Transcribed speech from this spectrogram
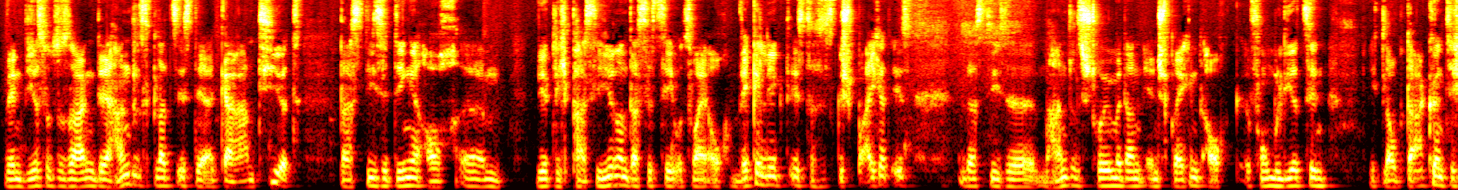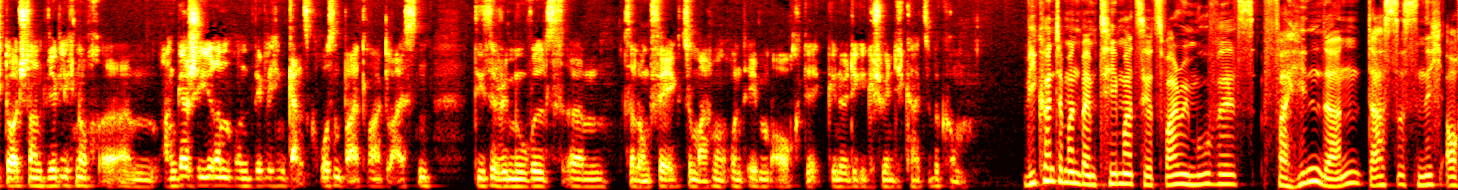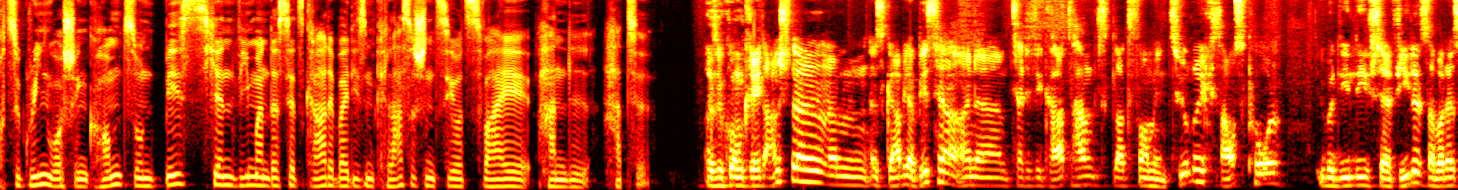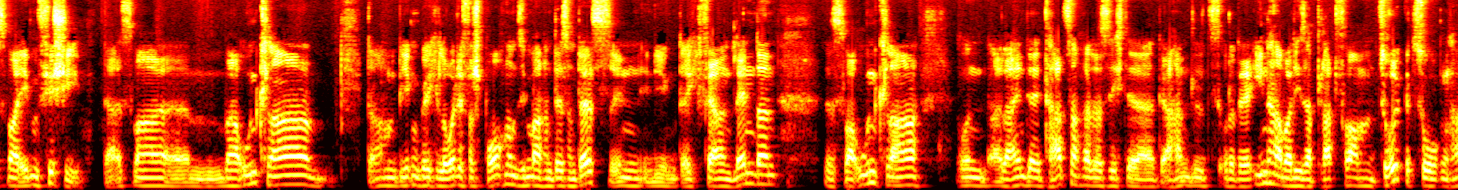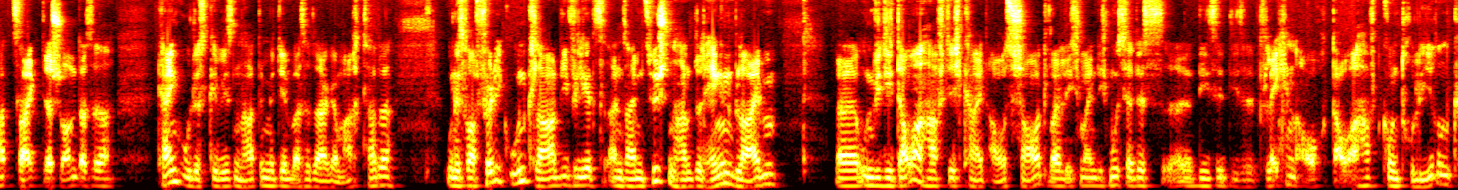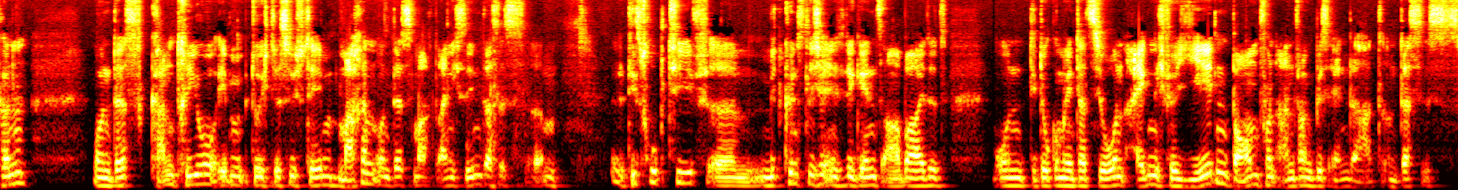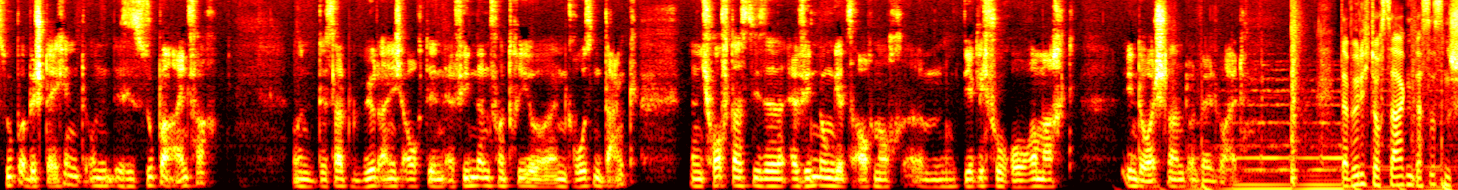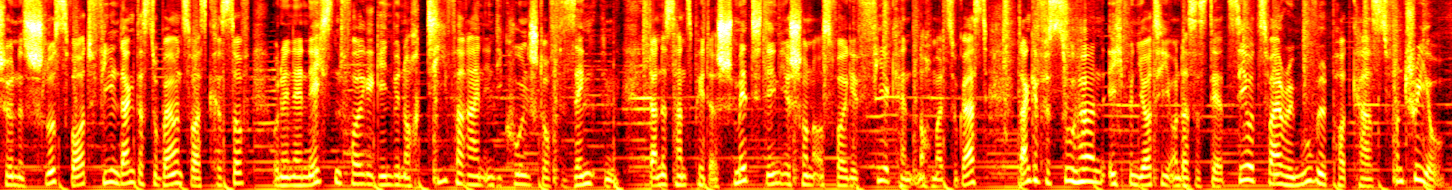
wenn wir sozusagen der Handelsplatz ist, der garantiert, dass diese Dinge auch ähm, wirklich passieren, dass das CO2 auch weggelegt ist, dass es gespeichert ist, dass diese Handelsströme dann entsprechend auch formuliert sind. Ich glaube, da könnte sich Deutschland wirklich noch ähm, engagieren und wirklich einen ganz großen Beitrag leisten, diese Removals ähm, salonfähig zu machen und eben auch die genötige Geschwindigkeit zu bekommen. Wie könnte man beim Thema CO2-Removals verhindern, dass es nicht auch zu Greenwashing kommt, so ein bisschen wie man das jetzt gerade bei diesem klassischen CO2-Handel hatte? Also konkret anstellen, ähm, es gab ja bisher eine Zertifikathandelsplattform in Zürich, South Pole, über die lief sehr vieles, aber das war eben fishy. Das war, ähm, war unklar, da haben irgendwelche Leute versprochen, sie machen das und das in, in irgendwelchen fernen Ländern. Das war unklar. Und allein der Tatsache, dass sich der, der Handels- oder der Inhaber dieser Plattform zurückgezogen hat, zeigt ja schon, dass er kein gutes Gewissen hatte mit dem, was er da gemacht hatte. Und es war völlig unklar, wie viel jetzt an seinem Zwischenhandel hängen bleiben äh, und wie die Dauerhaftigkeit ausschaut, weil ich meine, ich muss ja das, äh, diese, diese Flächen auch dauerhaft kontrollieren können. Und das kann Trio eben durch das System machen und das macht eigentlich Sinn, dass es ähm, disruptiv äh, mit künstlicher Intelligenz arbeitet und die Dokumentation eigentlich für jeden Baum von Anfang bis Ende hat. Und das ist super bestechend und es ist super einfach. Und deshalb gebührt eigentlich auch den Erfindern von Trio einen großen Dank. Ich hoffe, dass diese Erfindung jetzt auch noch ähm, wirklich Furore macht in Deutschland und weltweit. Da würde ich doch sagen, das ist ein schönes Schlusswort. Vielen Dank, dass du bei uns warst, Christoph. Und in der nächsten Folge gehen wir noch tiefer rein in die Kohlenstoffsenken. Dann ist Hans-Peter Schmidt, den ihr schon aus Folge 4 kennt, nochmal zu Gast. Danke fürs Zuhören. Ich bin Jotti und das ist der CO2 Removal Podcast von Trio.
